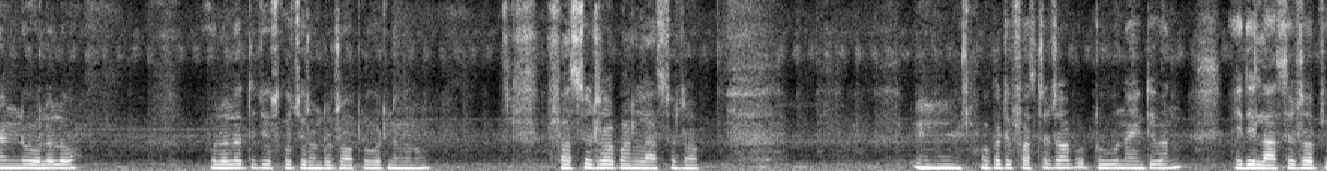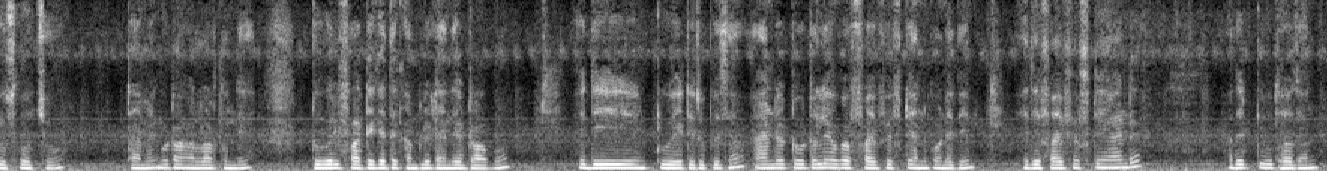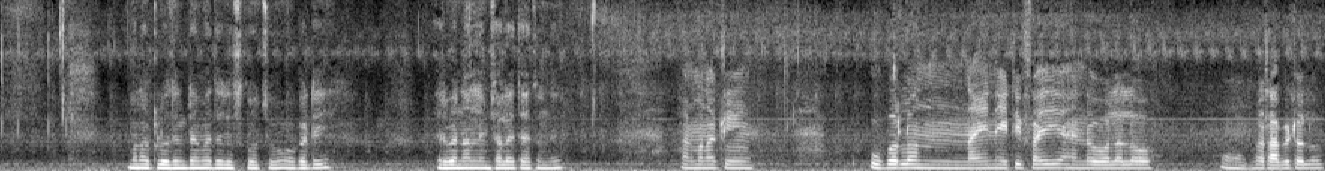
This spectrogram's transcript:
అండ్ ఓలలో ఓలలో అయితే చూసుకోవచ్చు రెండు డ్రాప్లు కొట్టినా మనం. First drop and last drop. ఒకటి first drop two ninety one. ఇది లాస్ట్ డ్రాప్ చూసుకోవచ్చు. టైమింగ్ కూడా అల్లాడుతుంది ట్వెల్వ్ ఫార్టీకి అయితే కంప్లీట్ అయింది డ్రాప్. ఇది two eighty rupees. And totally ఒక ఫైవ్ ఫిఫ్టీ అనుకోండి ఇది. ఇది ఫైవ్ ఫిఫ్టీ అండ్ అది టూ థౌజండ్ మన క్లోజింగ్ టైం అయితే చూసుకోవచ్చు. ఒకటి ఇరవై నాలుగు నిమిషాలు అయితే అవుతుంది. అండ్ మనకి ఊబర్లో నైన్ ఎయిటీ ఫైవ్ అండ్ ఓలాలో రాబిటోలో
